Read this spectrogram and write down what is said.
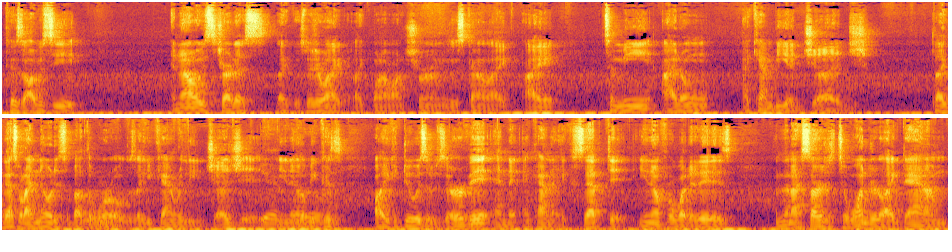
because obviously, and I always try to like, especially when I like when I want shrooms, it's kind of like I, to me, I don't, I can't be a judge. Like that's what I notice about the Mm. world is like you can't really judge it, Yeah, you know, yeah. because all you could do is observe it and and kind of accept it, you know, for what it is. And then I started to wonder, like, damn.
